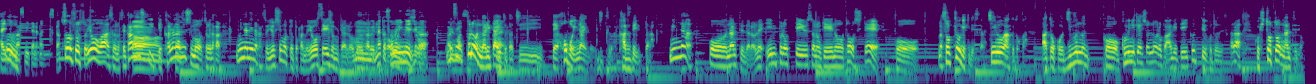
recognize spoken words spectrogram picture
入りますみたいな感じですか、そうそうそう、要は、そのセカンドシティって必ずしも、そのだから、みんなね、なんかそう、吉本とかの養成所みたいなのを思い浮かべるうんなんかそのイメージが別にプロになりたい人たちってほぼいないのよ実は数で言ったら。みんなこうなんて言うんだろうね。インプロっていうその芸能を通してこう、まあ、即興劇ですからチームワークとかあとこう自分のこうコミュニケーション能力を上げていくっていうことですからこう人となんていうの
